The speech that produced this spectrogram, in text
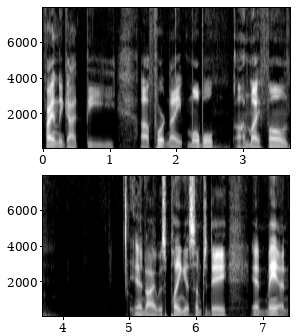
finally got the uh, Fortnite mobile on my phone, and I was playing it some today, and man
